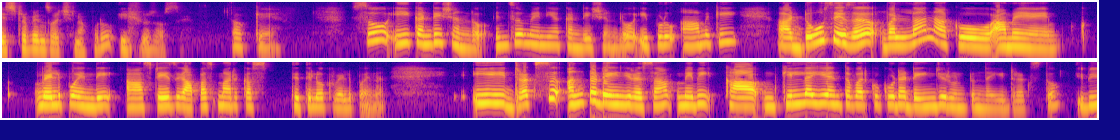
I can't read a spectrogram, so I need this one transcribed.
డిస్టర్బెన్స్ వచ్చినప్పుడు ఇష్యూస్ వస్తాయి. ఓకే. సో ఈ కండిషన్లో ఇన్సోమేనియా కండిషన్లో ఇప్పుడు ఆమెకి ఆ డోసేజ్ వల్ల నాకు ఆమె వెళ్ళిపోయింది ఆ స్టేజ్ అపస్మారక స్థితిలోకి వెళ్ళిపోయింది ఈ డ్రగ్స్ అంత డేంజరసా మేబీ కా కిల్ అయ్యేంత వరకు కూడా డేంజర్ ఉంటుందా ఈ డ్రగ్స్తో ఇది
